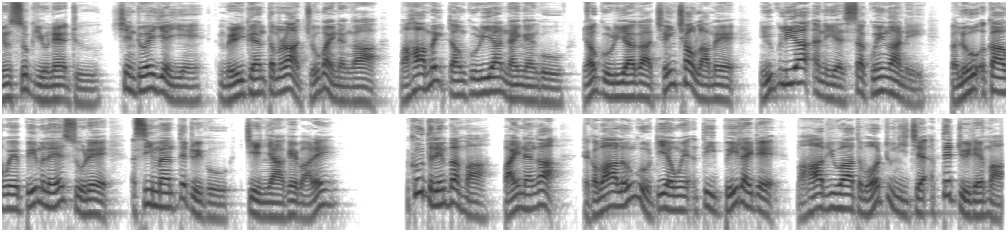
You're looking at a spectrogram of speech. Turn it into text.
ယွန်ဆုကယိုနဲ့အတူရှင်တွဲရရင်အမေရိကန်သမ္မတဂျိုးဘိုင်ဒန်ကမဟာမိတ်တောင်ကိုရီးယားနိုင်ငံကိုမြောက်ကိုရီးယားကချိန်ချောက်လာမဲ့နျူကလ িয়ার အန္တရာယ်ဆက်ကွင်းကနေဘလို့အကာအကွယ်ပေးမလဲဆိုတဲ့အစီအမံတစ်တွေကိုကြေညာခဲ့ပါတယ်။အခုသတင်းပတ်မှာဘိုင်ဒန်က တကဘာလုံးကိုတရားဝင်အသိပေးလိုက်တဲ့မဟာဗျူဟာသဘောတူညီချက်အသစ်တွေထဲမှာ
